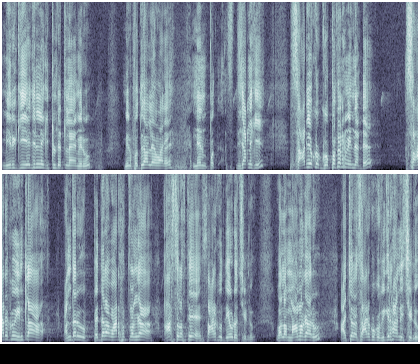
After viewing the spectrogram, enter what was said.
మీరు ఈ ఏజ్లో ఇట్లుంటే ఎట్లనే మీరు? మీరు పొద్దుగాలు లేవాలి. నేను నిజానికి సార్ యొక్క గొప్పతనం ఏంటంటే సారుకు ఇంట్లో అందరూ పెద్దల వారసత్వంగా ఆస్తులు వస్తే సార్కు దేవుడు వచ్చిండు. వాళ్ళ మామగారు యాక్చువల్గా సార్కు ఒక విగ్రహాన్ని ఇచ్చిండు.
